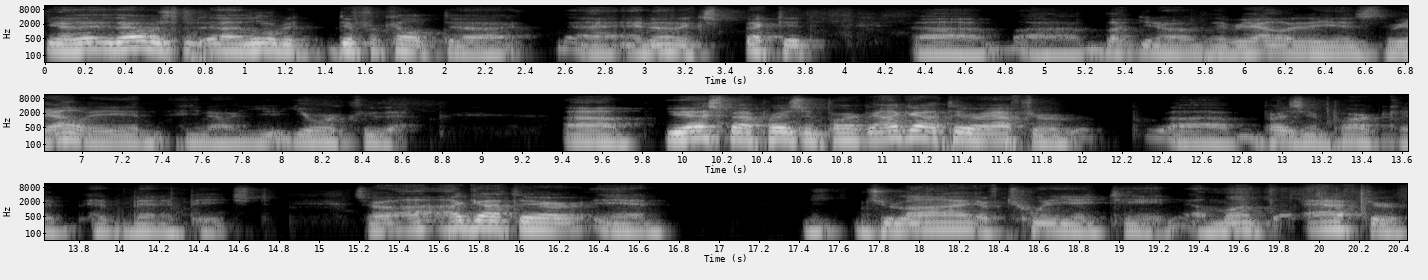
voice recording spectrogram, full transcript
you know that, that was a little bit difficult uh, and unexpected, but you know the reality is the reality, and you know you, you work through that. Uh, you asked about President Park. I got there after uh, President Park had, had been impeached. So I, I, got there in July of 2018, a month after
